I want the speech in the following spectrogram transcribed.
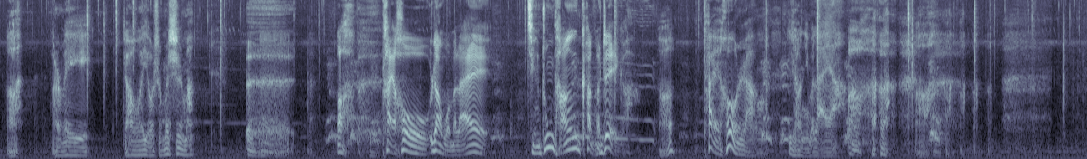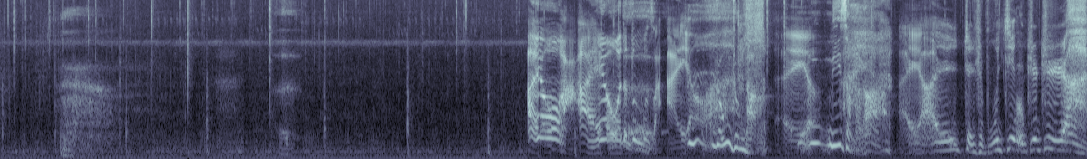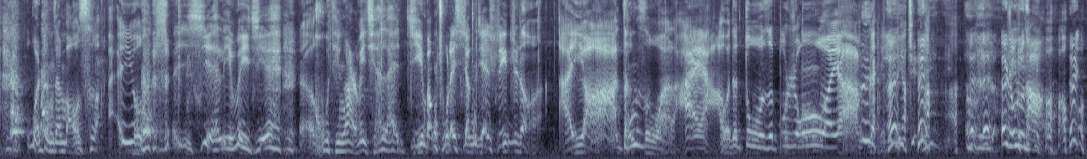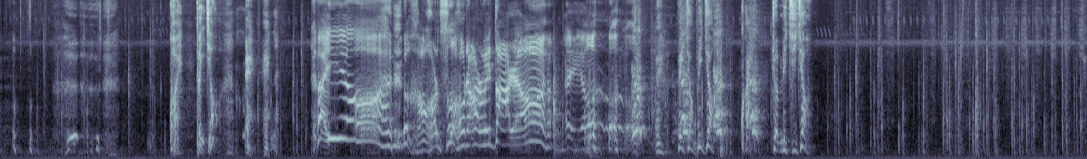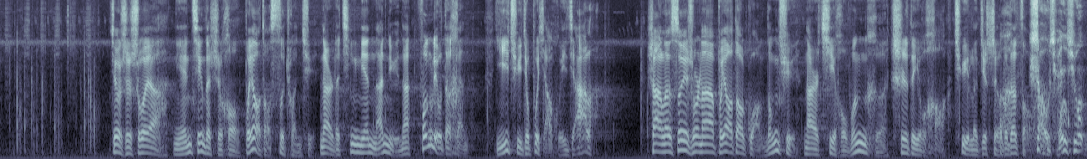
啊，二位找我有什么事吗？呃，啊，太后让我们来，请中堂看看这个。啊，太后让让你们来呀？啊啊！哎呦哎呦，我的肚子！哎呀，荣中堂。哎呀，你怎么了？哎呀，真是不敬之至啊！我正在茅厕，哎呦，谢礼未结，忽听二位前来，急忙出来相见，谁知道？哎呀，疼死我了！哎呀，我的肚子不容我呀！哎呀，哎，荣中堂，快备轿！哎哎。哎呦，好好伺候着二位大人啊！哎呦，哎，备轿备轿，快准备起轿。就是说呀，年轻的时候不要到四川去，那儿的青年男女呢风流得很，一去就不想回家了。上了岁数呢，不要到广东去，那儿气候温和，吃的又好，去了就舍不得走。少泉兄，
